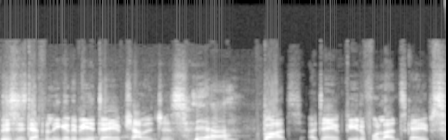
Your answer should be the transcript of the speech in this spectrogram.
This is definitely going to be a day of challenges, Yeah. but a day of beautiful landscapes.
